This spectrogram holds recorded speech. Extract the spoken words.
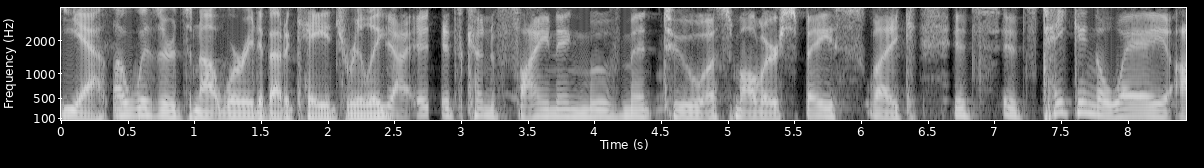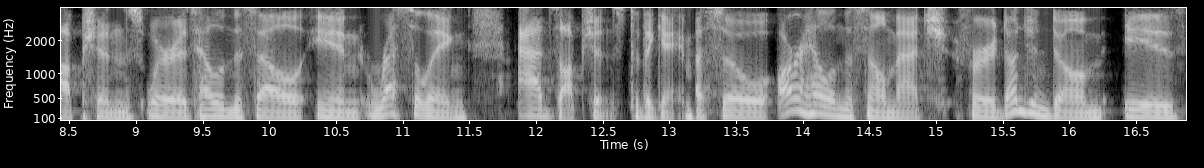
Yeah, a wizard's not worried about a cage, really. Yeah, it, it's confining movement to a smaller space. Like it's it's taking away options, whereas Hell in the Cell in wrestling adds options to the game. So our Hell in the Cell match for Dungeon Dome is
